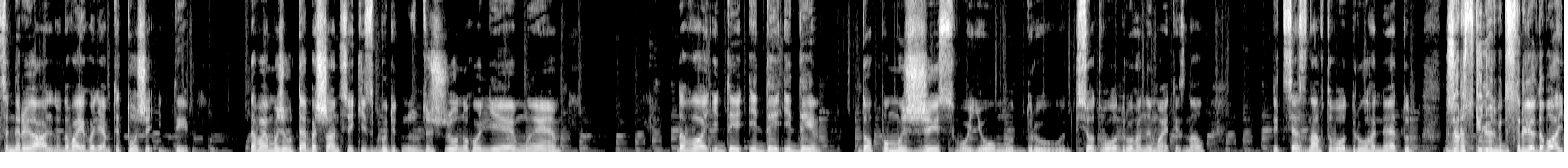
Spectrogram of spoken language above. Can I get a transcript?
Це нереально. Давай, голем, ти теж іди. Давай, може у тебе шанси якісь будуть. Ну ти що, ну големе. Давай, іди, іди, іди. Допоможи своєму другу. Все, твого друга немає, ти знав? Ти це знав, твого друга не тут. Зараз скелет буде стріляти, давай!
